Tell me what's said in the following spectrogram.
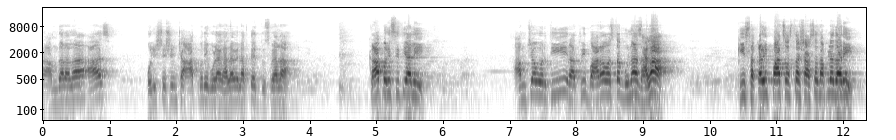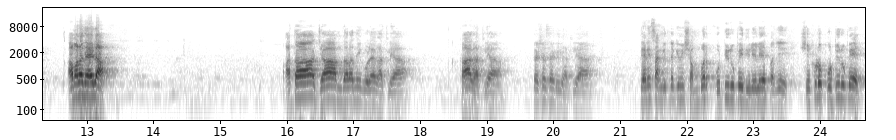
आमदाराला आज पोलीस स्टेशनच्या आतमध्ये गोळ्या घालाव्या लागतात दुसऱ्याला. का परिस्थिती आली? आमच्यावरती रात्री बारा वाजता गुन्हा झाला की सकाळी पाच वाजता शासन आपल्या दारी आम्हाला न्यायला. आता ज्या आमदारांनी गोळ्या घातल्या का घातल्या कशासाठी घातल्या त्याने सांगितलं की मी शंभर कोटी रुपये दिलेले आहेत माझे शेकडो कोटी रुपये आहेत.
